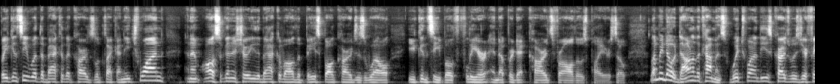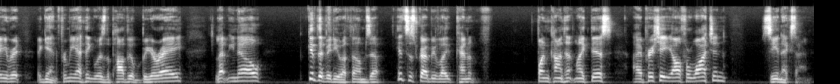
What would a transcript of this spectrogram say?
But you can see what the back of the cards look like on each one. And I'm also going to show you the back of all the baseball cards as well. You can see both Fleer and Upper Deck cards for all those players. So let me know down in the comments which one of these cards was your favorite. Again, for me, I think it was the Pavel Bure. Let me know give the video a thumbs up, hit subscribe if you like kind of fun content like this. I appreciate y'all for watching. See you next time.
